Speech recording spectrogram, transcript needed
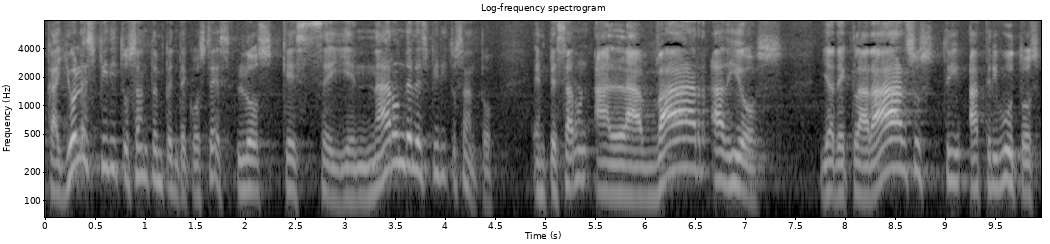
cayó el Espíritu Santo en Pentecostés, los que se llenaron del Espíritu Santo empezaron a alabar a Dios y a declarar sus atributos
